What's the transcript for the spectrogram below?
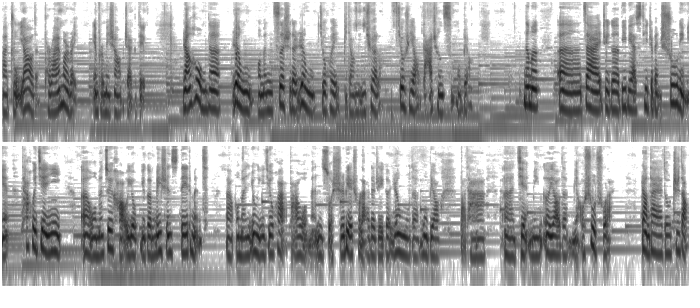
啊，主要的 primary information objective。然后，我们的任务，我们测试的任务就会比较明确了，就是要达成此目标。那么，呃，在这个 BBST 这本书里面，他会建议，呃，我们最好有一个 mission statement 啊，我们用一句话把我们所识别出来的这个任务的目标，把它，嗯，简明扼要的描述出来，让大家都知道，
